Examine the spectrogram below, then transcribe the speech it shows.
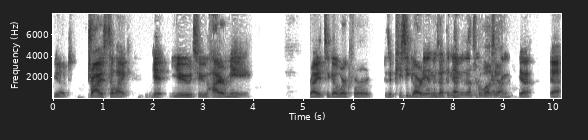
you know, tries to like get you to hire me, right, to go work for. Is it PC Guardian? Is that the name yeah, of that? That's what it was. Company? Yeah. Yeah. Yeah.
